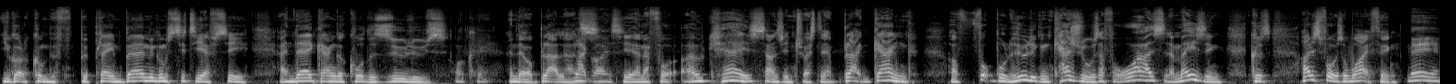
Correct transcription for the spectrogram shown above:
You got to come. We're playing Birmingham City FC, and their gang are called the Zulus. Okay. and they were black lads. Black guys. Yeah, and I thought, okay, this sounds interesting. A black gang of football hooligan casuals. I thought, wow, this is amazing. Because I just thought it was a white thing. Yeah, yeah.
